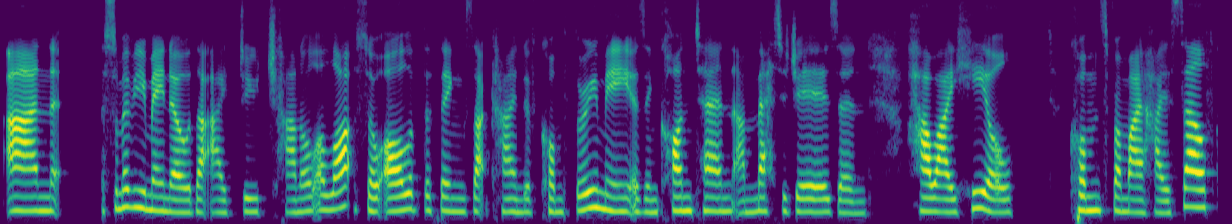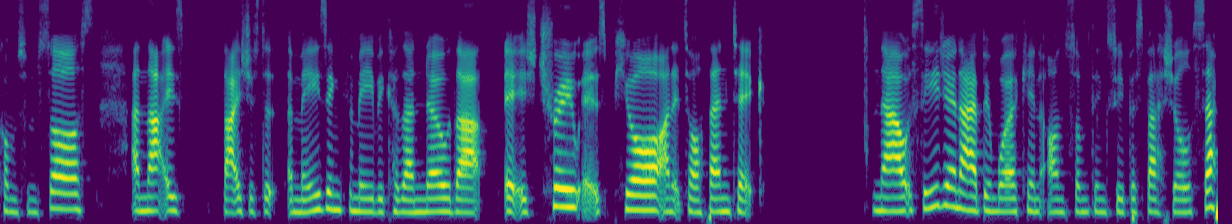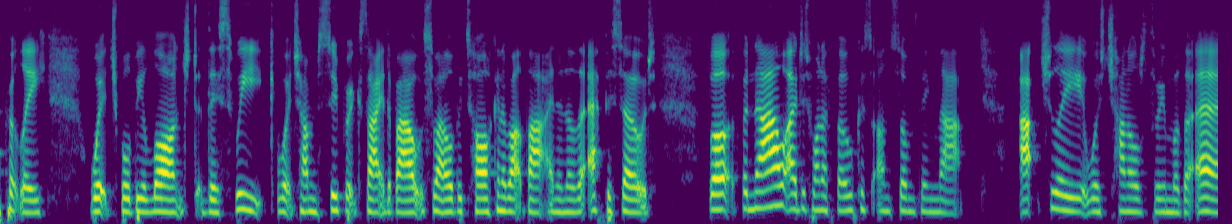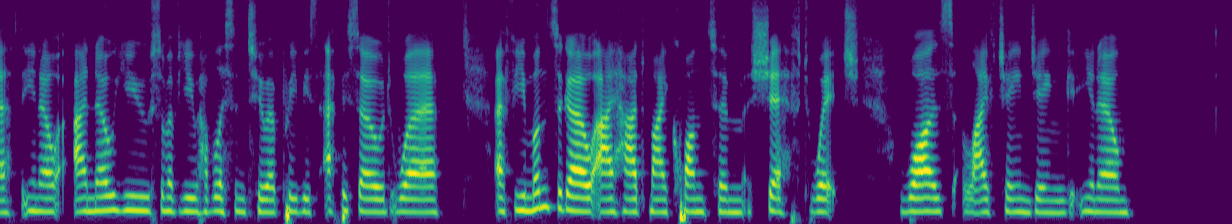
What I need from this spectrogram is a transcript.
And some of you may know that I do channel a lot. So, all of the things that kind of come through me, as in content and messages and how I heal, comes from my higher self, comes from source. And that is that is just amazing for me because I know that it is true, it is pure, and it's authentic. Now, CJ and I have been working on something super special separately, which will be launched this week, which I'm super excited about. So, I'll be talking about that in another episode. But for now, I just want to focus on something that actually was channeled through Mother Earth. You know, I know you, some of you have listened to a previous episode where a few months ago I had my quantum shift, which was life changing. You know,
